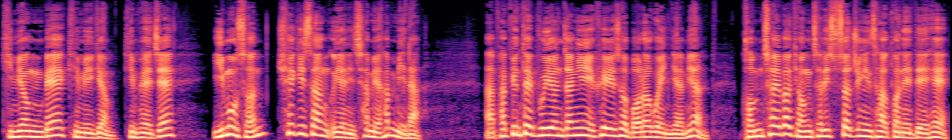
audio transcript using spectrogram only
김영배, 김의겸, 김혜재, 이모선, 최기상 의원이 참여합니다. 아, 박균택 부위원장이 회의에서 뭐라고 했냐면 검찰과 경찰이 수사 중인 사건에 대해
